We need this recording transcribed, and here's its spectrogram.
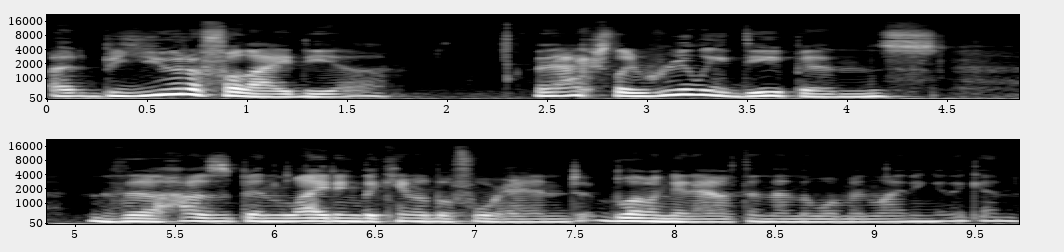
a beautiful idea that actually really deepens the husband lighting the candle beforehand, blowing it out, and then the woman lighting it again.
